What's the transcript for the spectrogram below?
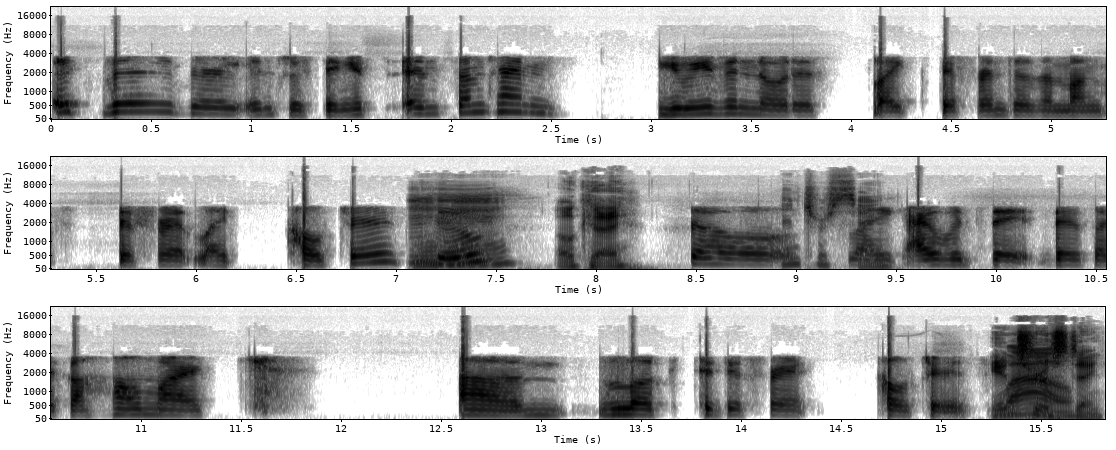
it's very very interesting. It's and sometimes you even notice like differences amongst different like cultures too. Mhm. okay? So, Interesting. like, I would say there's like a hallmark um, look to different cultures. Wow. Interesting.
